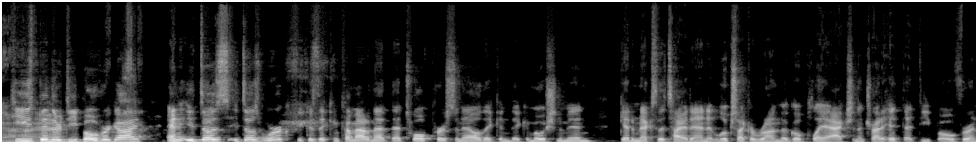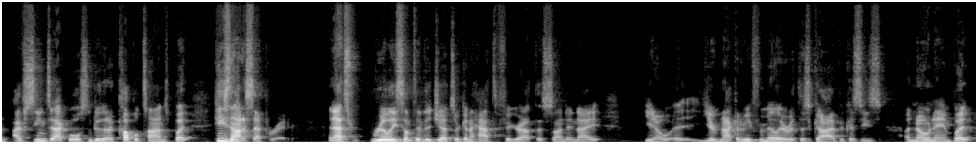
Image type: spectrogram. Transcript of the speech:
Uh, He's been their deep over guy and it does it does work because they can come out in that that 12 personnel. They can they can motion him in get him next to the tight end. It looks like a run. They'll go play action and try to hit that deep over. And I've seen Zach Wilson do that a couple times, but he's not a separator. And that's really something the Jets are going to have to figure out this Sunday night. You know, you're not going to be familiar with this guy because he's a no name, but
